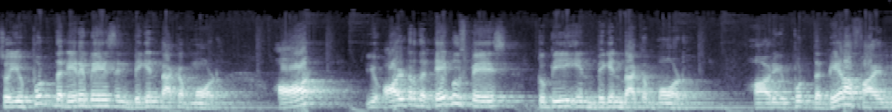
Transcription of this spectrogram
So you put the database in begin backup mode or you alter the table space to be in begin backup mode or you put the data file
